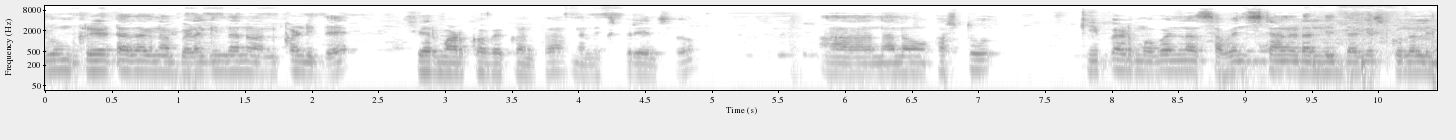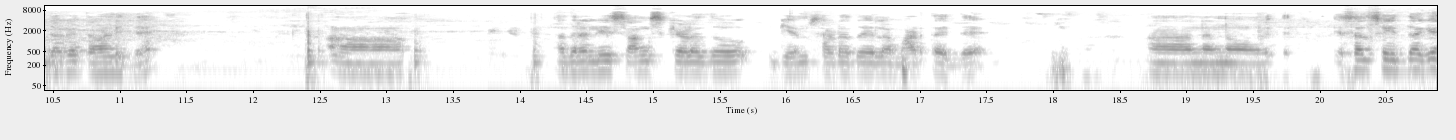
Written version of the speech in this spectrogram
ರೂಮ್ ಕ್ರಿಯೇಟ್ ಆದಾಗ ನಾನು ಬೆಳಗ್ಗಿಂದಾನು ಅನ್ಕೊಂಡಿದ್ದೆ. ಶೇರ್ ಮಾಡ್ಕೋಬೇಕು ಅಂತ ನನ್ನ ಎಕ್ಸ್ಪೀರಿಯನ್ಸು ನಾನು ಫಸ್ಟು ಕೀಪ್ಯಾಡ್ ಮೊಬೈಲ್ನ ಸೆವೆಂತ್ ಸ್ಟ್ಯಾಂಡರ್ಡಲ್ಲಿದ್ದಾಗೆ ಸ್ಕೂಲಲ್ಲಿದ್ದಾಗೆ ತಗೊಂಡಿದ್ದೆ. ಅದರಲ್ಲಿ ಸಾಂಗ್ಸ್ ಕೇಳೋದು ಗೇಮ್ಸ್ ಆಡೋದು ಎಲ್ಲ ಮಾಡ್ತಾ ಇದ್ದೆ. ನಾನು ಎಸ್ ಎಲ್ ಸಿ ಇದ್ದಾಗೆ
